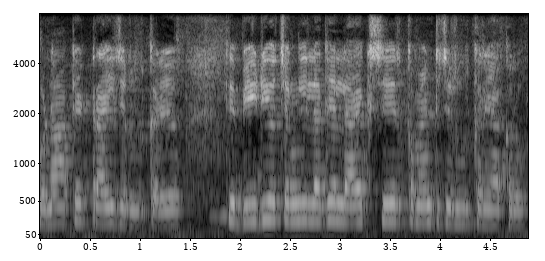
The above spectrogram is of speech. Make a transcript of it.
ਬਣਾ ਕੇ ਟਰਾਈ ਜ਼ਰੂਰ ਕਰਿਓ। ਤੇ ਵੀਡੀਓ ਚੰਗੀ ਲੱਗੇ ਲਾਈਕ ਸ਼ੇਅਰ ਕਮੈਂਟ ਜ਼ਰੂਰ ਕਰਿਆ ਕਰੋ।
